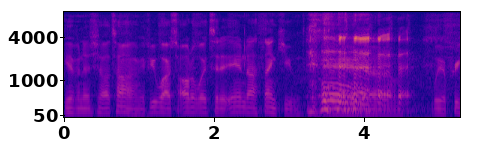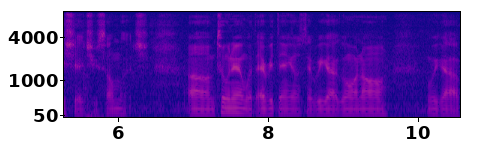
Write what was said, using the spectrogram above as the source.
giving us y'all time. If you watched all the way to the end, I thank you. And, um, we appreciate you so much. Um, tune in with everything else that we got going on. We got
